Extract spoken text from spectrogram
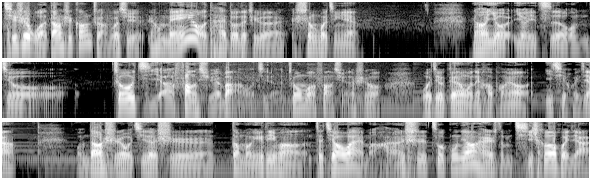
其实我当时刚转过去，然后没有太多的这个生活经验。然后有有一次，我们就周几啊放学吧，我记得周末放学的时候，我就跟我那好朋友一起回家。我们当时我记得是到某一个地方，在郊外嘛，好像是坐公交还是怎么骑车回家，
